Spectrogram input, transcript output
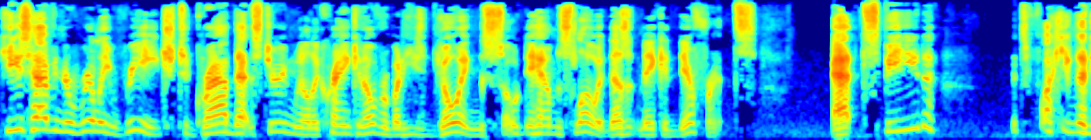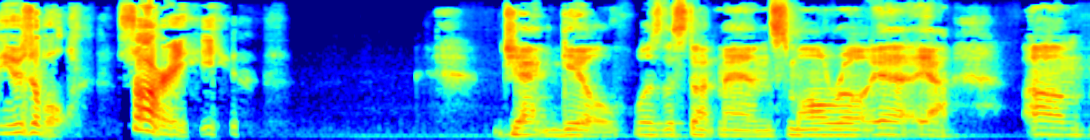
he's having to really reach to grab that steering wheel to crank it over, but he's going so damn slow it doesn't make a difference. At speed, it's fucking unusable. Sorry. Jack Gill was the stuntman. Small role, yeah, yeah. Um,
